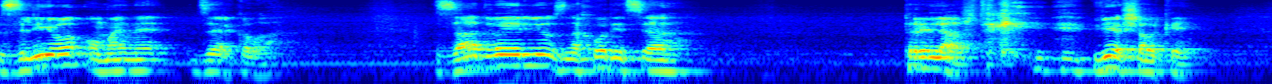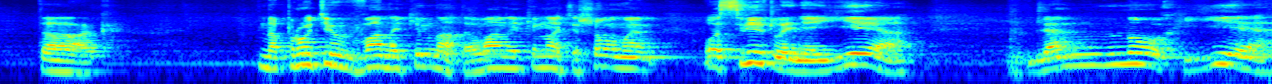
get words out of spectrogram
Зліва у мене дзеркало. За дверью знаходиться приляж такий, вішалки. Так. Напротив ванна кімната. У ванній кімнаті що ми маємо? Освітлення є. Для ног є.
